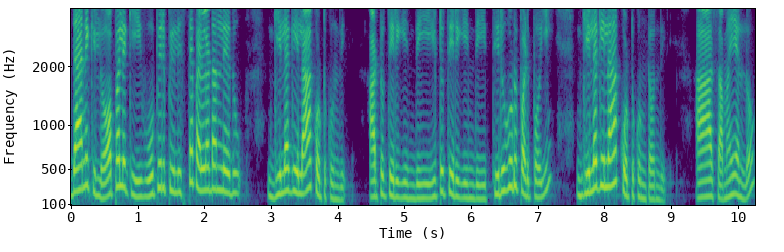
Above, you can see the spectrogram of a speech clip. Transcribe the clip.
దానికి లోపలికి ఊపిరి పీలిస్తే వెళ్ళడం లేదు. గిలగిలా కొట్టుకుంది. అటు తిరిగింది ఇటు తిరిగింది తిరుగుడు పడిపోయి గిలగిలా కొట్టుకుంటోంది. ఆ సమయంలో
